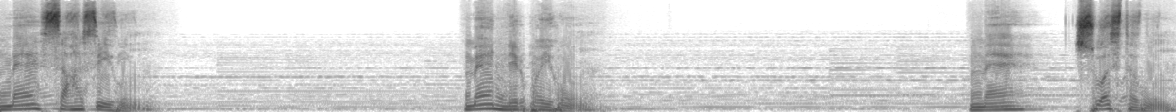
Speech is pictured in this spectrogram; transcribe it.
मैं साहसी हूँ। मैं निर्भय हूँ। मैं स्वस्थ हूँ।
